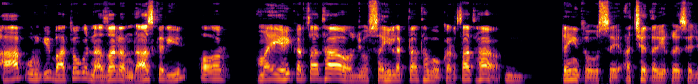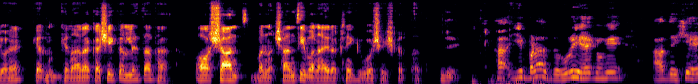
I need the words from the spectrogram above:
आप उनकी बातों को नज़रअंदाज करिए और मैं यही करता था और जो सही लगता था वो करता था। हम्म, नहीं तो उससे अच्छे तरीके से जो है किनारा कशी कर लेता था और शांत बना शांति बनाए रखने की कोशिश करता था। जी। हाँ ये बड़ा ज़रूरी है क्योंकि आप देखिए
